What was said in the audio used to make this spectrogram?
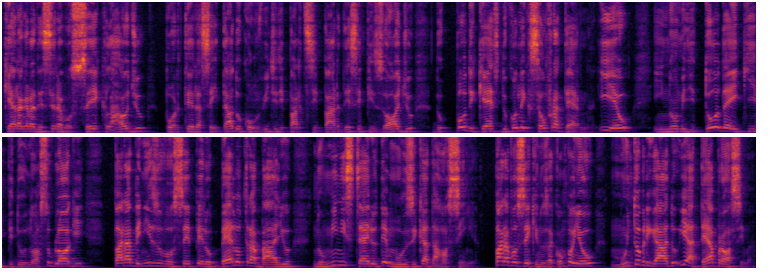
Quero agradecer a você, Cláudio, por ter aceitado o convite de participar desse episódio do podcast do Conexão Fraterna. E eu, em nome de toda a equipe do nosso blog, parabenizo você pelo belo trabalho no Ministério de Música da Rocinha. Para você que nos acompanhou, muito obrigado e até a próxima.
